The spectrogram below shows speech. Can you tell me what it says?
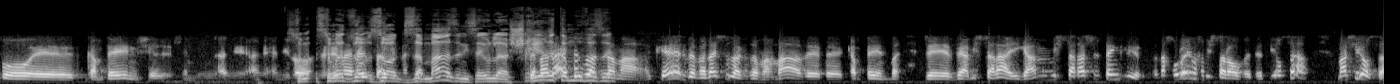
פה uh, קמפיין ש... שאני, אני, אני זאת, לא... זאת אומרת זו, זו הגזמה, זה ניסיון להשחיר את המוב הזה? הגזמה, כן, בוודאי שזו הגזמה, מה, וקמפיין, והמשטרה היא גם משטרה של בן גביר, אנחנו רואים איך המשטרה עובדת, היא עושה מה שהיא עושה.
